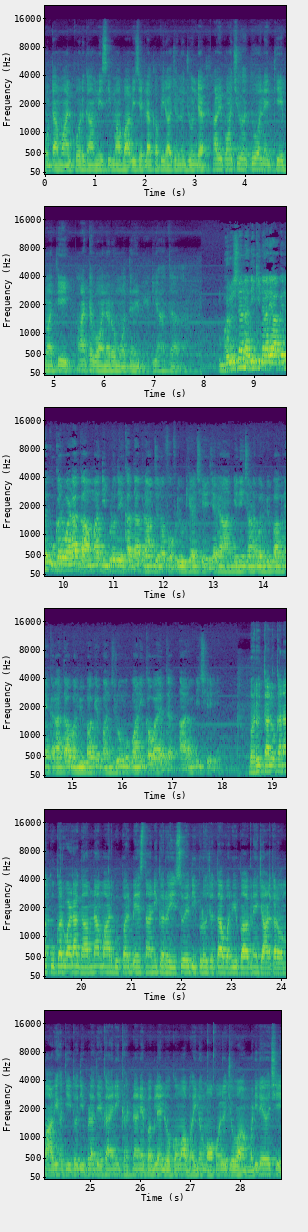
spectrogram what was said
મોટા માલપોર ગામની સીમમાં બાવીસ જેટલા કપિરાજોનું ઝુંડ આવી પહોંચ્યું હતું અને તેમાંથી આઠ વાનરો મોતને ભેટ્યા હતા. ભરૂચના નદી કિનારે આવેલ કુકરવાડા ગામમાં દીપડો દેખાતા ગ્રામજનો ફફડી ઉઠ્યા છે. જ્યારે આ અંગેની જાણ વન વિભાગને કરાતા વન વિભાગે પંજરું મૂકવાની કવાયત આરંભી છે. ભરૂચ તાલુકાના કુકરવાડા ગામના માર્ગ ઉપર બે સ્થાનિક રહીશોએ દીપડો જોતા વન વિભાગને જાણ કરવામાં આવી હતી. તો દીપડા દેખાયાની ઘટનાને પગલે લોકોમાં ભયનો માહોલ જોવા મળી રહ્યો છે.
